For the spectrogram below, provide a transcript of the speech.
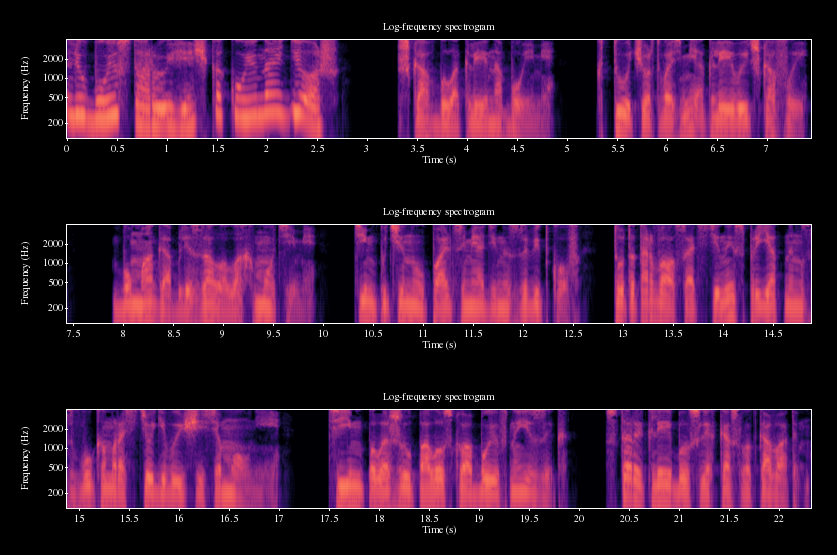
«Любую старую вещь, какую найдешь». Шкаф был оклеен обоями. Кто, черт возьми, оклеивает шкафы? Бумага облизала лохмотьями. Тим потянул пальцами один из завитков. Тот оторвался от стены с приятным звуком расстегивающейся молнии. Тим положил полоску обоев на язык. Старый клей был слегка сладковатым.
